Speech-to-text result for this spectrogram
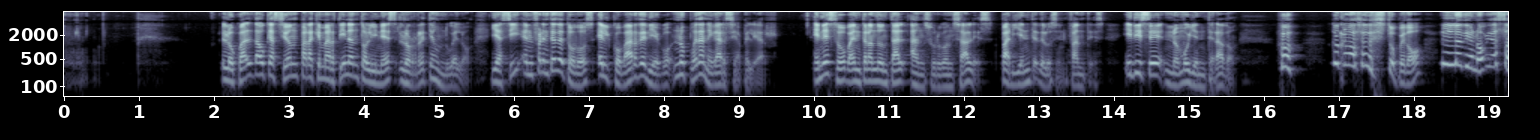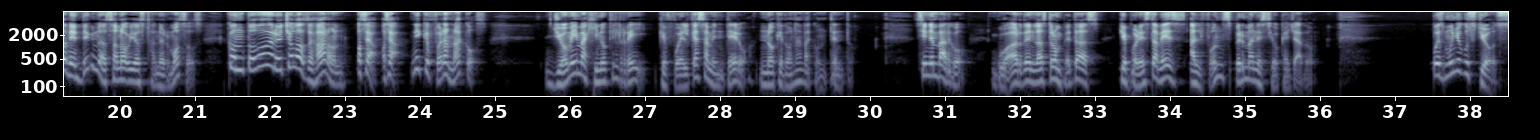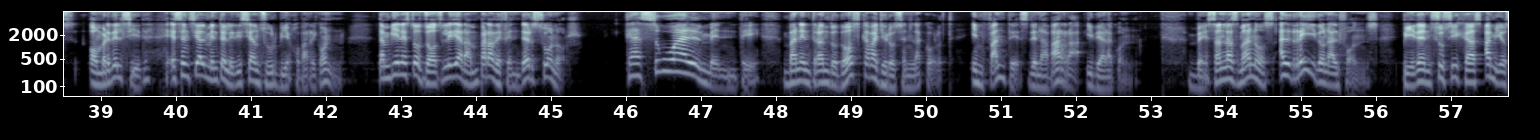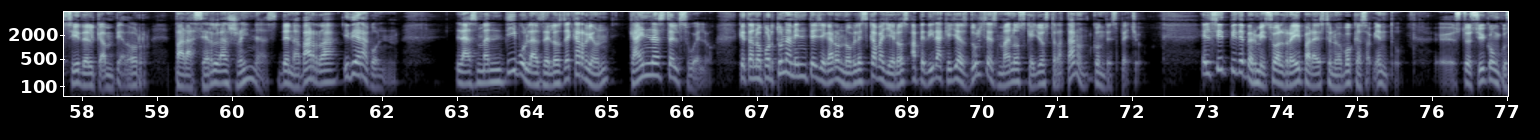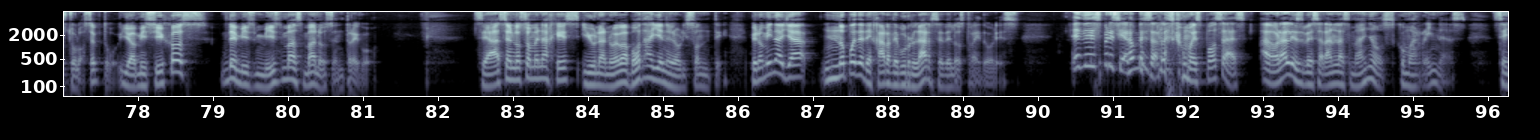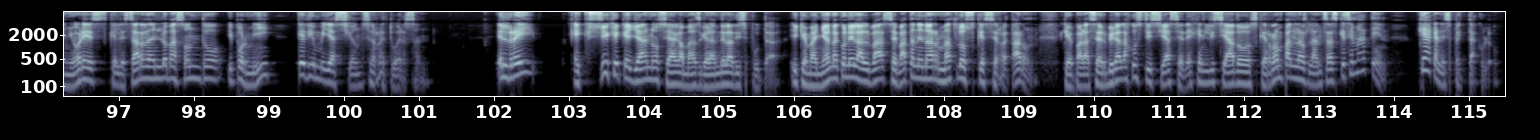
Lo cual da ocasión para que Martín Antolínez lo rete a un duelo, y así, en frente de todos, el cobarde Diego no pueda negarse a pelear. En eso va entrando un tal Ansur González, pariente de los infantes, y dice, no muy enterado, ¡Oh! ¿Qué clase de estúpido? Le dio novias tan indignas a novios tan hermosos. Con todo derecho las dejaron. O sea, o sea, ni que fueran nacos. Yo me imagino que el rey, que fue el casamentero, no quedó nada contento. Sin embargo, guarden las trompetas, que por esta vez Alfons permaneció callado. Pues Muño Gustios, hombre del Cid, esencialmente le dice a Ansur viejo barrigón. También estos dos lidiarán para defender su honor. Casualmente van entrando dos caballeros en la corte, infantes de Navarra y de Aragón. Besan las manos al rey don Alfons, piden sus hijas a Miosí del campeador, para ser las reinas de Navarra y de Aragón. Las mandíbulas de los de Carrión caen hasta el suelo, que tan oportunamente llegaron nobles caballeros a pedir aquellas dulces manos que ellos trataron con despecho. El Cid pide permiso al rey para este nuevo casamiento. Este sí con gusto lo acepto, y a mis hijas de mis mismas manos entrego. Se hacen los homenajes y una nueva boda hay en el horizonte, pero Mina ya no puede dejar de burlarse de los traidores. Despreciaron besarlas como esposas, ahora les besarán las manos como a reinas. Señores, que les arda en lo más hondo, y por mí, que de humillación se retuerzan. El rey exige que ya no se haga más grande la disputa, y que mañana con el alba se batan en armas los que se retaron, que para servir a la justicia se dejen lisiados, que rompan las lanzas, que se maten, que hagan espectáculo.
